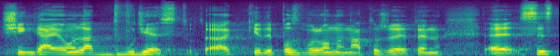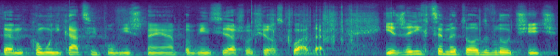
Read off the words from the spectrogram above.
sięgają lat 20, tak? kiedy pozwolono na to, że ten e, system komunikacji publicznej na prowincji zaczął się rozkładać. Jeżeli chcemy to odwrócić,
